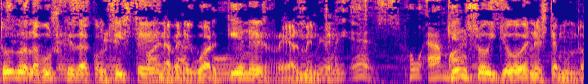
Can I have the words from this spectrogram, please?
Toda la búsqueda consiste en averiguar quién es realmente. ¿Quién soy yo en este mundo?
